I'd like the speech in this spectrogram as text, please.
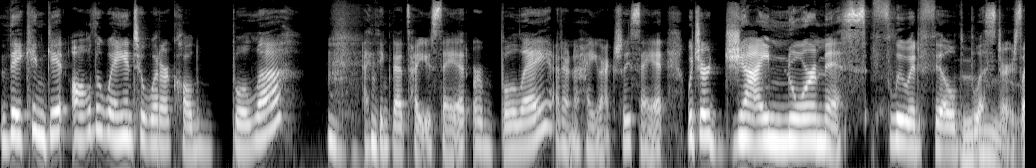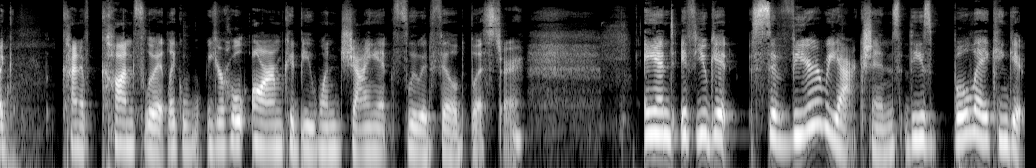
They can get all the way into what are called bulla. I think that's how you say it, or bulle. I don't know how you actually say it, which are ginormous fluid filled blisters, like kind of confluent, like your whole arm could be one giant fluid filled blister. And if you get severe reactions, these bullae can get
